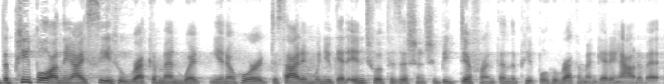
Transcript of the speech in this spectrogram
the people on the IC who recommend what, you know, who are deciding when you get into a position should be different than the people who recommend getting out of it.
